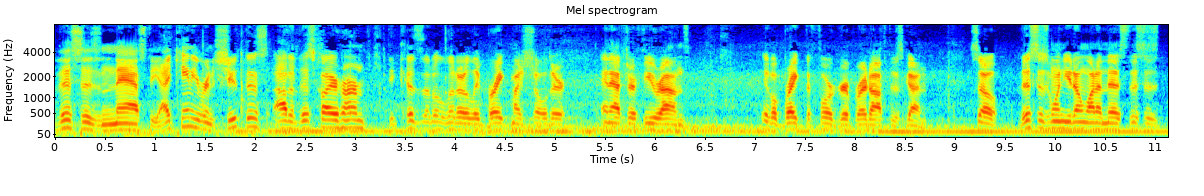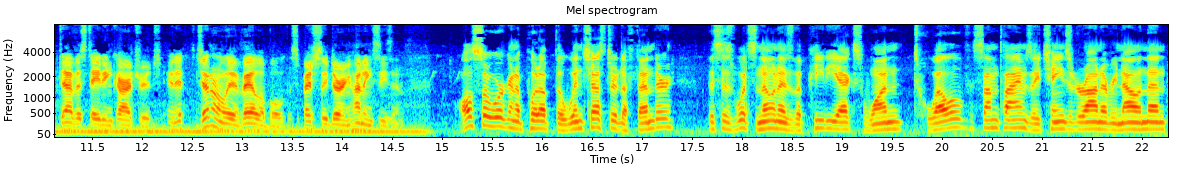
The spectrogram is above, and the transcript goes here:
This is nasty. I can't even shoot this out of this firearm because it'll literally break my shoulder and after a few rounds, it'll break the foregrip right off this gun. So this is one you don't want to miss. This is devastating cartridge and it's generally available, especially during hunting season. Also, we're going to put up the Winchester Defender. This is what's known as the PDX 112 sometimes. They change it around every now and then.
